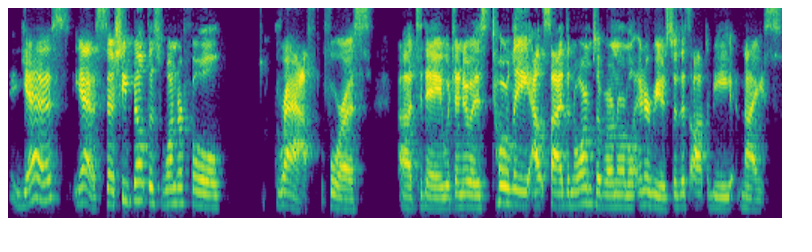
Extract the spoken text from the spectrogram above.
Yes, yes. So she built this wonderful graph for us uh, today, which I know is totally outside the norms of our normal interviews. So this ought to be nice.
